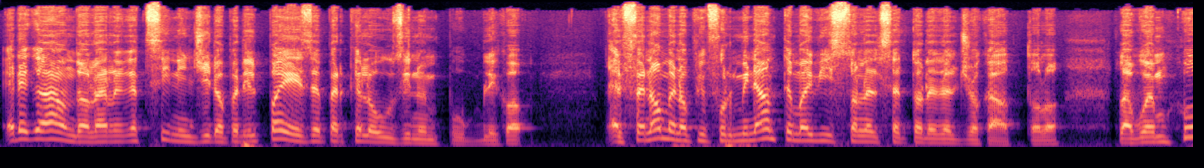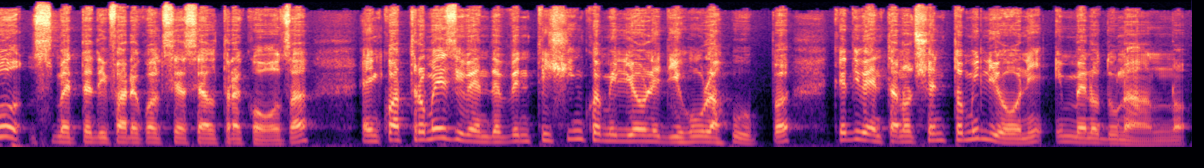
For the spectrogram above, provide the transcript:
e regalandolo ai ragazzini in giro per il paese perché lo usino in pubblico. È il fenomeno più fulminante mai visto nel settore del giocattolo. La Wemhu smette di fare qualsiasi altra cosa e in quattro mesi vende 25 milioni di hula hoop che diventano 100 milioni in meno di un anno.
